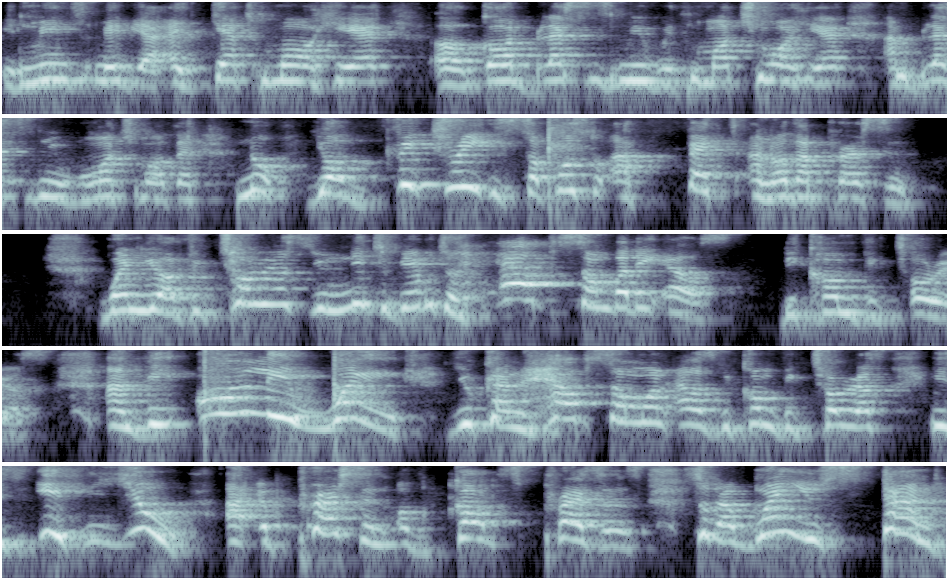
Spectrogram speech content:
it means maybe I get more here. Uh, God blesses me with much more here and blesses me with much more there. No, your victory is supposed to affect another person. When you are victorious, you need to be able to help somebody else become victorious. And the only way you can help someone else become victorious is if you are a person of God's presence, so that when you stand,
